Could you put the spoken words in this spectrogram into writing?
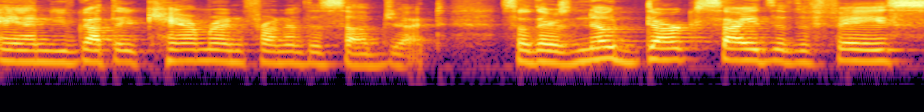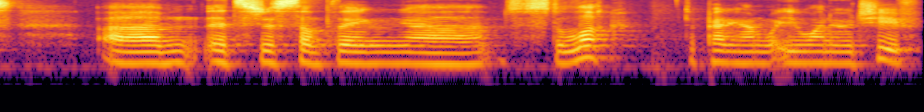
and you've got the camera in front of the subject. So there's no dark sides of the face. Um, it's just something, uh, just a look, depending on what you want to achieve.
